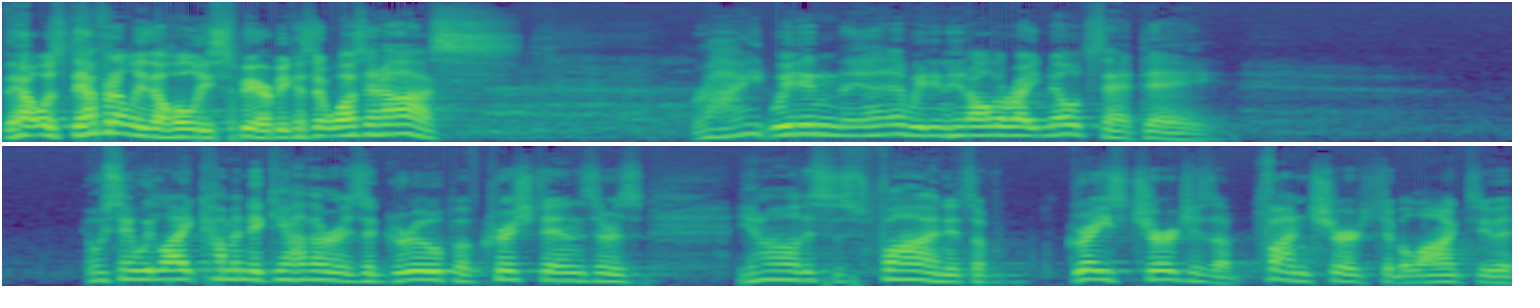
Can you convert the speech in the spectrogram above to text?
that was definitely the Holy Spirit because it wasn't us. Right? We didn't, eh, we didn't hit all the right notes that day. And we say we like coming together as a group of Christians. There's, you know, this is fun. It's a Grace Church is a fun church to belong to.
